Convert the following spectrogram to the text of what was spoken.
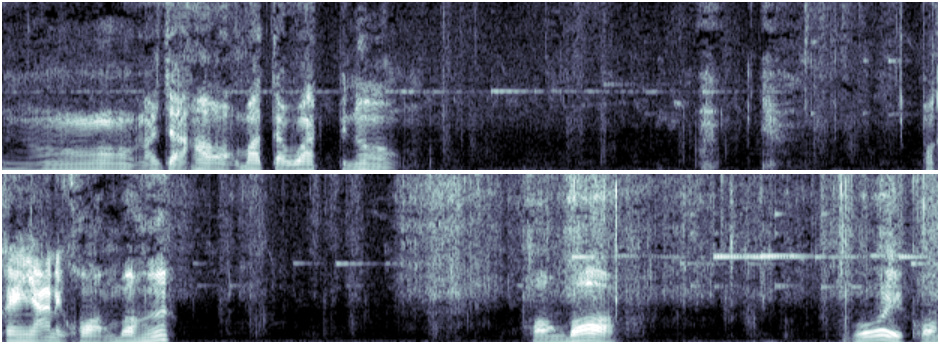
ี่น้องหลังจากเขาออกมาแต่วัดพี่น้อง พักกันย่างในคลองบ่เหรอคลองบ่โอ้ย ของ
